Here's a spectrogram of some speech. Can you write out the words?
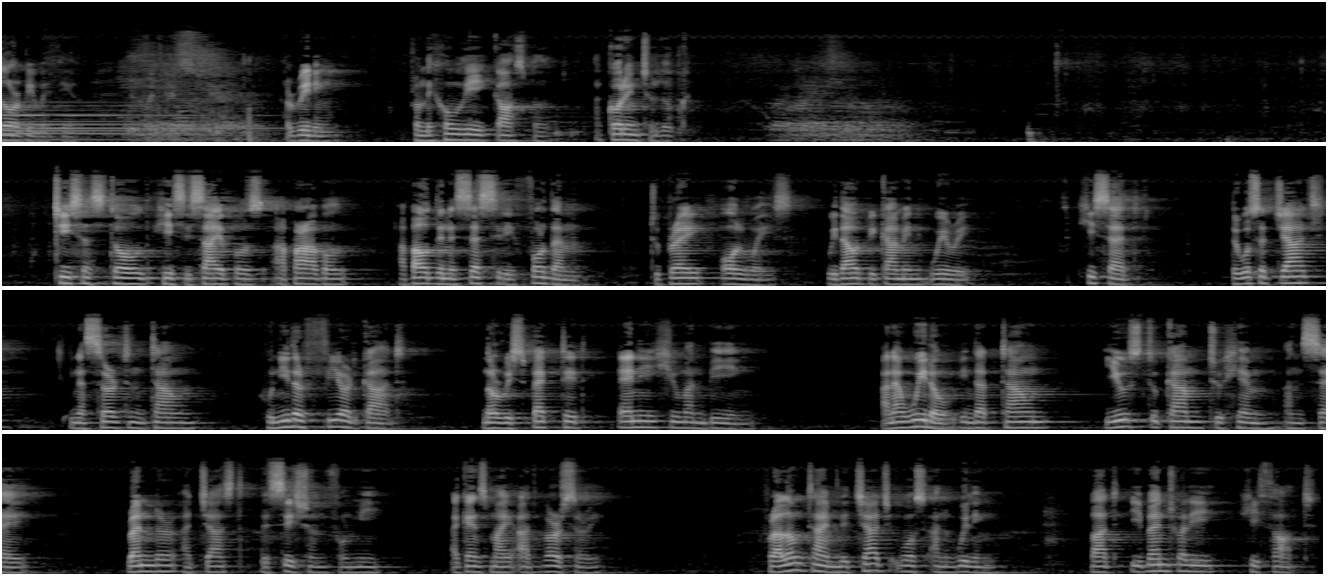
The Lord be with you. A reading from the Holy Gospel according to Luke. Jesus told his disciples a parable about the necessity for them to pray always without becoming weary. He said, There was a judge in a certain town who neither feared God nor respected any human being. And a widow in that town used to come to him and say, Render a just decision for me against my adversary. For a long time the judge was unwilling, but eventually he thought,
